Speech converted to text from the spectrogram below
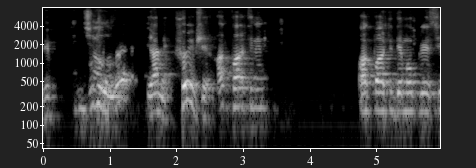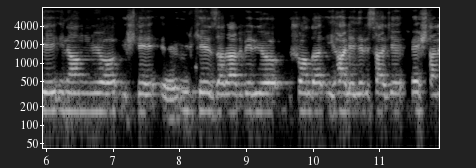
Ve bu İnşallah. durumda yani şöyle bir şey AK Parti'nin AK Parti demokrasiye inanmıyor, işte e, ülkeye zarar veriyor. Şu anda ihaleleri sadece beş tane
